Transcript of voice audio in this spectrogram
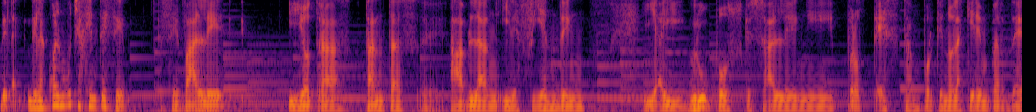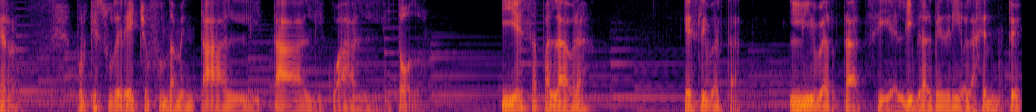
de la, cual mucha gente se, se vale y otras tantas eh, hablan y defienden. Y hay grupos que salen y protestan porque no la quieren perder, porque es su derecho fundamental y tal y cual y todo. Y esa palabra es libertad. Libertad, sí, el libre albedrío. La gente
